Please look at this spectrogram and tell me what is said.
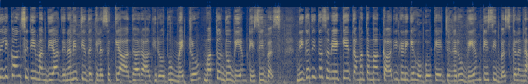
ಸಿಲಿಕಾನ್ ಸಿಟಿ ಮಂದಿಯ ದಿನನಿತ್ಯದ ಕೆಲಸಕ್ಕೆ ಆಧಾರ ಆಗಿರೋದು ಮೆಟ್ರೋ, ಮತ್ತೊಂದು ಬಿಎಂಟಿಸಿ ಬಸ್. ನಿಗದಿತ ಸಮಯಕ್ಕೆ ತಮ್ಮ ತಮ್ಮ ಕಾರ್ಯಗಳಿಗೆ ಹೋಗೋಕೆ ಜನರು ಬಿಎಂಟಿಸಿ ಬಸ್ಗಳನ್ನು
